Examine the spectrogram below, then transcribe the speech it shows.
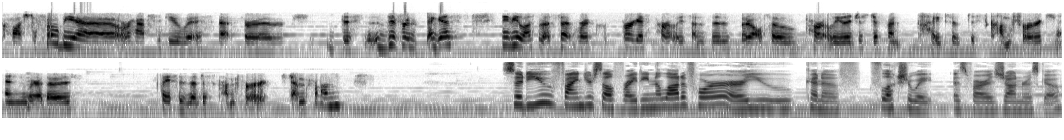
claustrophobia or have to do with that sort of this different, I guess, maybe less about set, or, or I guess partly senses, but also partly the just different types of discomfort and where those places of discomfort stem from. So, do you find yourself writing a lot of horror, or you kind of fluctuate as far as genres go?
